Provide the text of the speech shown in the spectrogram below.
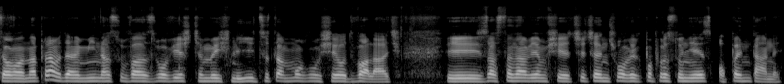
To naprawdę mi nasuwa złowieszcze myśli, co tam mogło się odwalać. I zastanawiam się, czy ten człowiek po prostu nie jest opętany.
